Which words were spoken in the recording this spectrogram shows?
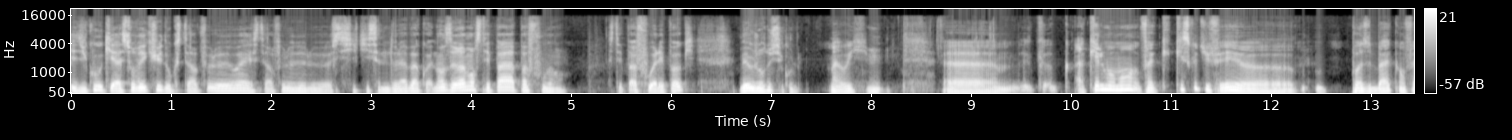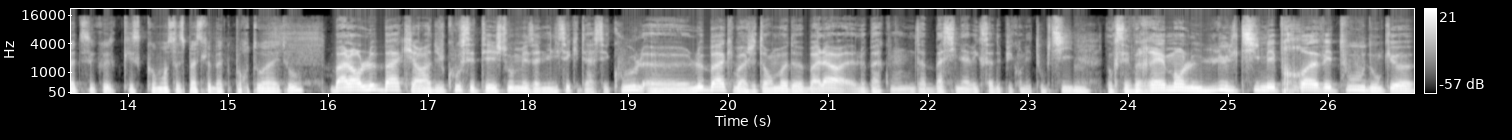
Et du coup qui a survécu donc c'était un peu le ouais c'était un peu le, le 50 cent de là-bas quoi non c'est vraiment c'était pas pas fou hein. c'était pas fou à l'époque mais aujourd'hui c'est cool Bah oui. Mm. Euh, à quel moment, enfin, qu'est-ce que tu fais euh, post-bac en fait C'est qu'est-ce- comment ça se passe le bac pour toi et tout? Bah alors le bac alors du coup c'était je trouve mes années lycée qui étaient assez cool. Euh, le bac bah j'étais en mode bah là le bac on nous a bassiné avec ça depuis qu'on est tout petit. Mm. donc c'est vraiment le l'ultime épreuve et tout. Donc euh,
